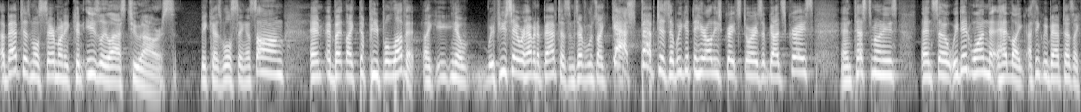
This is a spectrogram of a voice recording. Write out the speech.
a baptismal ceremony can easily last two hours because we'll sing a song, and, but like the people love it. Like, you know, if you say we're having a baptism, everyone's like, yes, baptism. We get to hear all these great stories of God's grace and testimonies. And so we did one that had like, I think we baptized like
